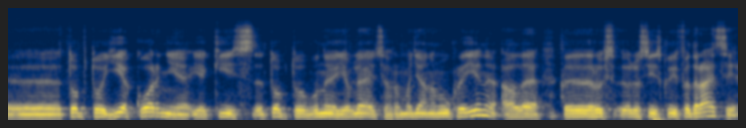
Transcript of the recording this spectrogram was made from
Е, Тобто є корні якісь, тобто вони являються громадянами України, але е, Російської Федерації,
